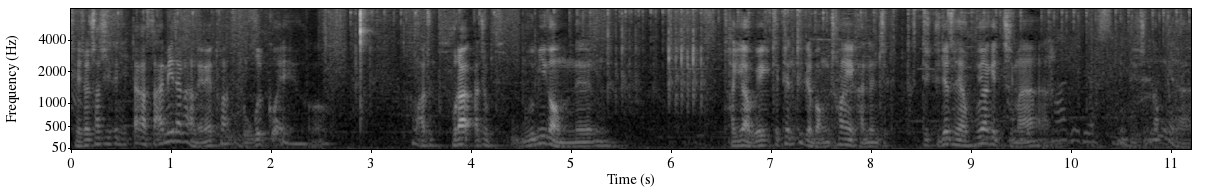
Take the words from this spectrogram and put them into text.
제저 자식은 이따가 쌈이랑 레네토한테 녹을 거예요. 아주 불안, 아주 의미가 없는. 자기가 왜 이렇게 텐트를 멍청하게 갔는지 그때 그제서야 후회하겠지만. 늦은 겁니다.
